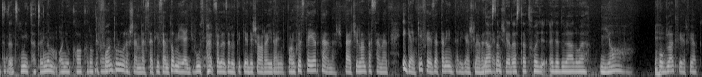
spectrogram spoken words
tehát mit, hát hogy nem anyuka akarok De lenni. fontolóra sem veszed, hiszen Tomi egy 20 perccel ezelőtti kérdés arra irányult. Van közte értelmes? Felcsillant a szemed? Igen, kifejezetten intelligens leveleket De azt nem is van. kérdezted, hogy egyedülálló-e? Ja, foglalt férfiak?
